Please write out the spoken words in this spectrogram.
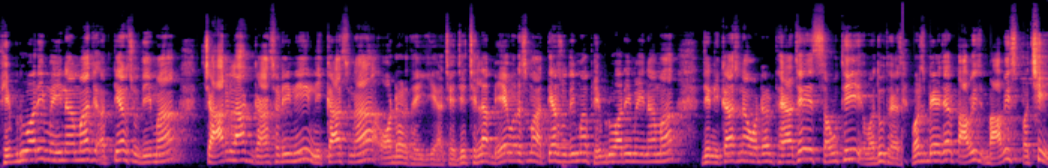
ફેબ્રુઆરી મહિનામાં જ અત્યાર સુધીમાં ચાર લાખ ઘાસડીની નિકાસના ઓર્ડર થઈ ગયા છે. જે છેલ્લા બે વર્ષમાં અત્યાર સુધીમાં ફેબ્રુઆરી મહિનામાં જે નિકાસના ઓર્ડર થયા છે, એ સૌથી વધુ થયા છે. વર્ષ બે હજાર બાવીસ બાવીસ પછી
